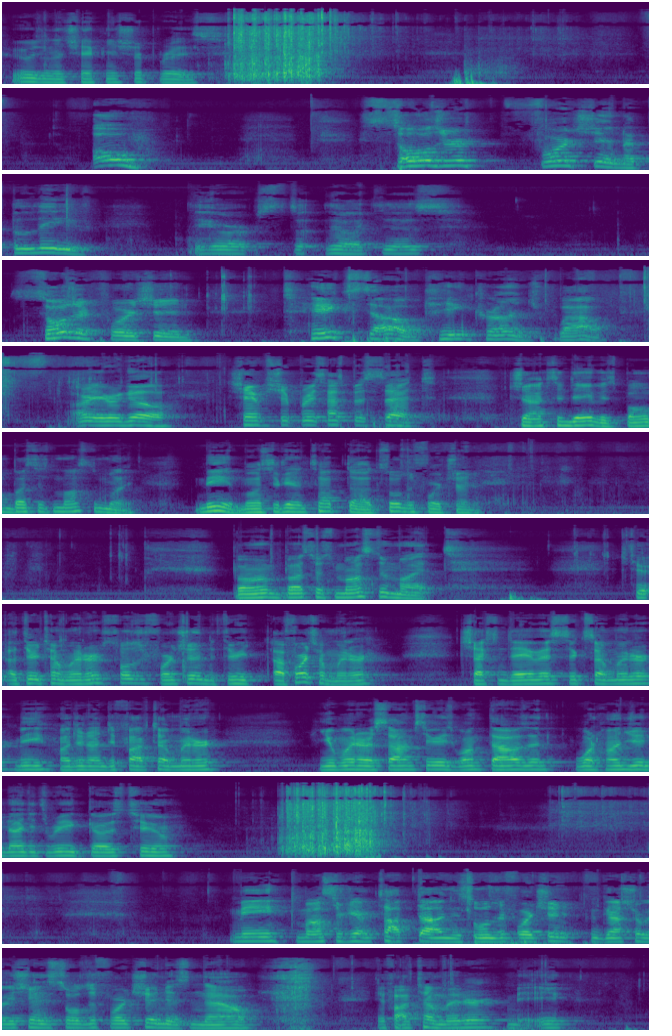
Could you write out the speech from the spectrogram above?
Who's in the championship race? Oh! Soldier Fortune, I believe. They are, they're like this. Soldier Fortune takes out King Crunch. Wow. Alright, here we go. Championship race has been set. Jackson Davis, Bone Busters Mastermind. Me, Monster Jam Top Dog, Soldier Fortune. Bone Busters Mastermind a three-time winner. Soldier Fortune, a three, uh, four-time winner. Jackson Davis, six-time winner. Me, 195-time winner. You winner of Sam Series 1,193 goes to... Me, Monster Jam Top Dog, and Soldier Fortune. Congratulations, Soldier Fortune is now a five-time winner. Me,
